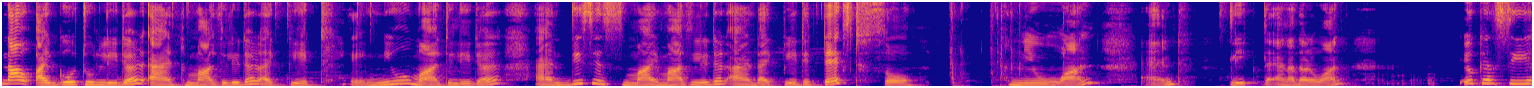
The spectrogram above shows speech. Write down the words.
Now I go to leader and multi-leader. I create a new multi-leader and this is my multi-leader and I create a text. So new one and click the another one. You can see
